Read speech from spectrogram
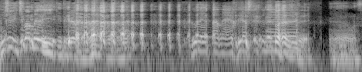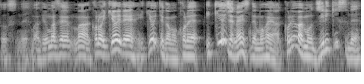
21番目でいいって言ってくれるからね。増えたね。増やしていくね。マジで。そうっすね。まあ群馬戦まあこの勢いで勢いっていうかもうこれ勢いじゃないですね。もはや。これはもう自力っすね。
